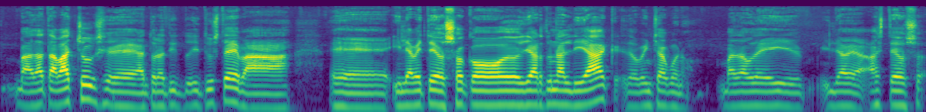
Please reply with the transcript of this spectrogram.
ba, data batzuk e, antolatu dituzte, ba, e, hilabete osoko jardunaldiak, edo behintzak, bueno, badaude hilabe, aste oso,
